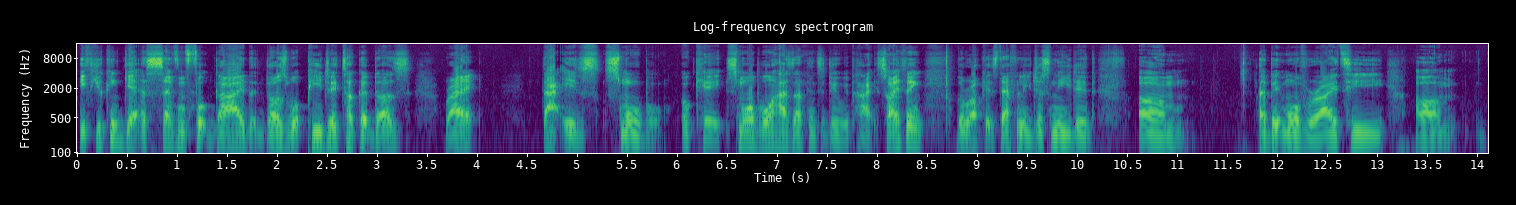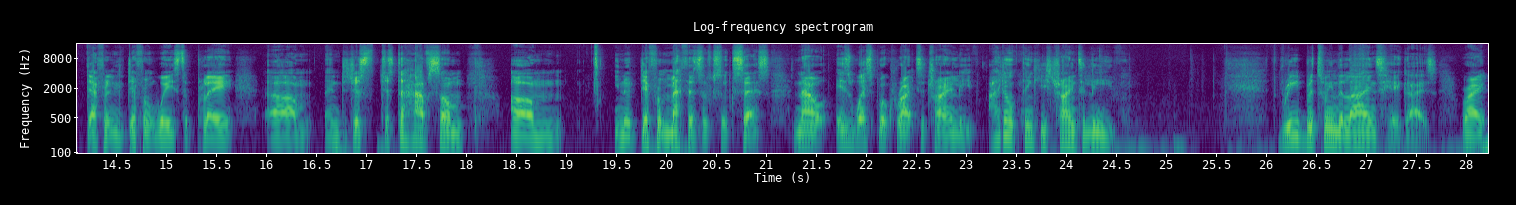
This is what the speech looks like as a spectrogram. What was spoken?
if you can get a seven foot guy that does what PJ Tucker does, right? That is small ball. Okay, small ball has nothing to do with height. So I think the Rockets definitely just needed um, a bit more variety. Um, definitely different ways to play, um, and just just to have some. Um, you know, different methods of success. Now, is Westbrook right to try and leave? I don't think he's trying to leave read between the lines here, guys. Right?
